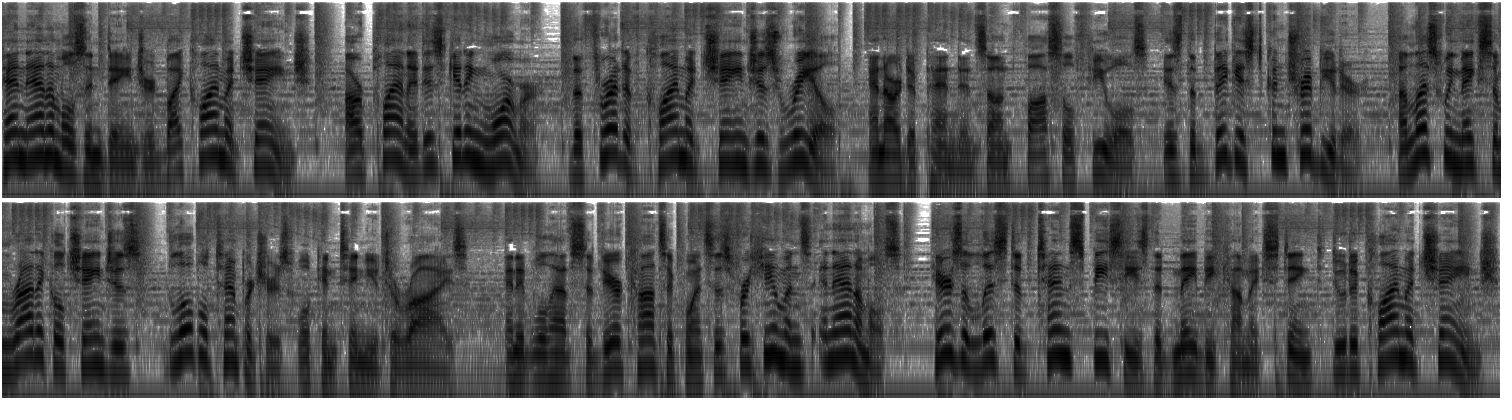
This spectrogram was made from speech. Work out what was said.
10 animals endangered by climate change. Our planet is getting warmer. The threat of climate change is real, and our dependence on fossil fuels is the biggest contributor. Unless we make some radical changes, global temperatures will continue to rise, and it will have severe consequences for humans and animals. Here's a list of 10 species that may become extinct due to climate change.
